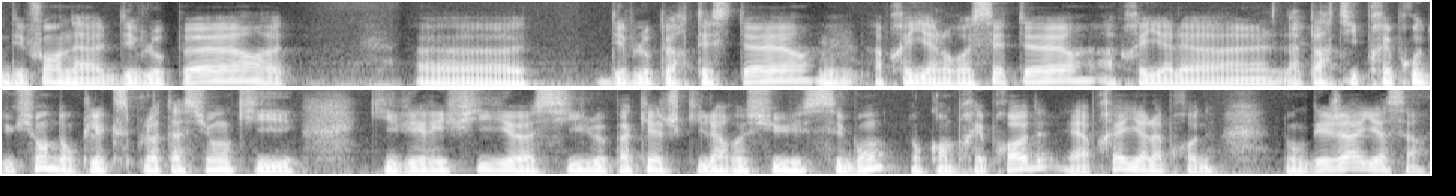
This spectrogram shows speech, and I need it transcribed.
des fois, on a développeur, développeur testeur, mhm. après il y a le recetteur, après il y a la, partie pré-production, donc l'exploitation qui, qui vérifie si le package qu'il a reçu c'est bon, donc en pré-prod, et après il y a la prod. Donc déjà il y a ça.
